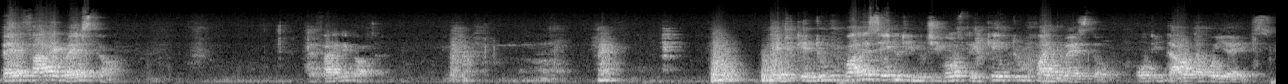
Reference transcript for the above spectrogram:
per fare questo? Per fare che cosa? Che tu, quale segno ti, ci mostri che tu fai questo? O ti tauta poieis?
